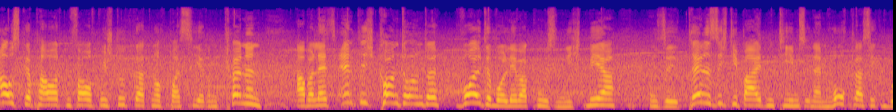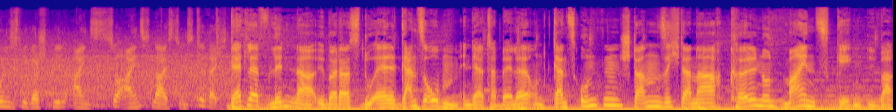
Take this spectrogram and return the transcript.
ausgepowerten VfB Stuttgart noch passieren können. Aber letztendlich konnte und wollte wohl Leverkusen nicht mehr. Und sie trennen sich die beiden Teams in einem hochklassigen Bundesligaspiel 1 zu 1 leistungsgerecht. Detlef Lindner über das Duell ganz oben in der Tabelle und ganz unten standen sich danach Köln und Mainz gegenüber.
